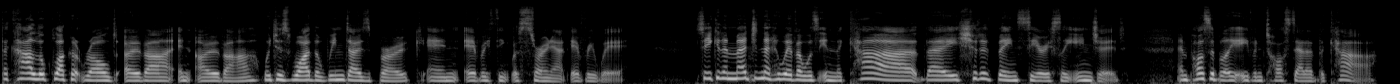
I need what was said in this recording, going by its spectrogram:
The car looked like it rolled over and over, which is why the windows broke and everything was thrown out everywhere. So you can imagine that whoever was in the car, they should have been seriously injured and possibly even tossed out of the car.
